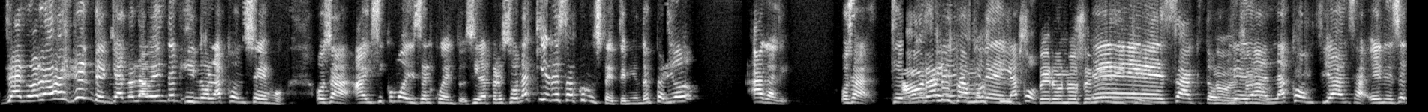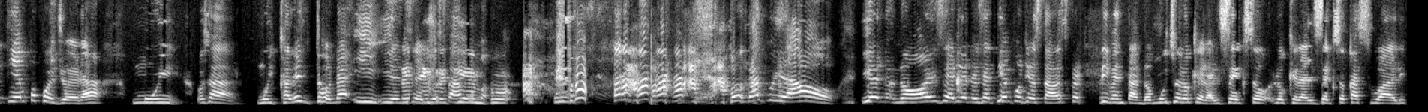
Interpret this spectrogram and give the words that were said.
ya no la venden, ya no la venden y no la aconsejo. O sea, ahí sí como dice el cuento, si la persona quiere estar con usted teniendo el periodo, hágale. O sea, tiene que Ahora ser les que damos le co- pero no se mediquen. Exacto, No, le dan no. la confianza. En ese tiempo, pues yo era muy, o sea, muy calentona y, y en En serio ese estaba como- tiempo. Ponga cuidado. Y en- no, en serio, en ese tiempo yo estaba experimentando mucho lo que era el sexo, lo que era el sexo casual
